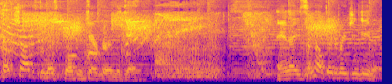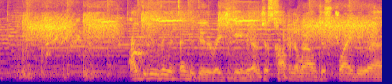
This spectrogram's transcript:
Pet Shop is the most broken character in the game. And I somehow did a Raging Demon. I didn't even intend to do the Raging Demon. I'm just hopping around just trying to, uh...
